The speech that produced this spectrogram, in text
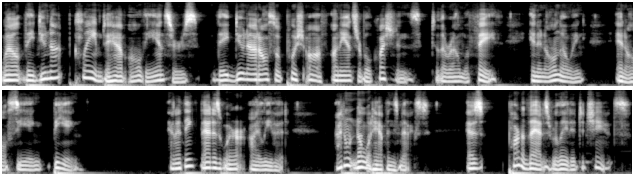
While they do not claim to have all the answers, they do not also push off unanswerable questions to the realm of faith in an all knowing and all seeing being. And I think that is where I leave it. I don't know what happens next, as part of that is related to chance.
